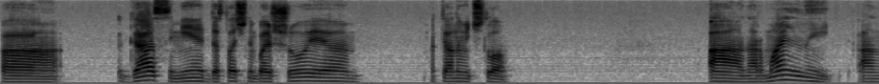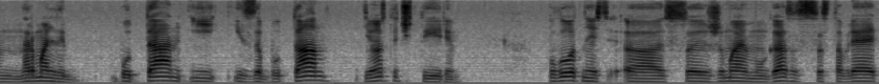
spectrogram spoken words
а, газ имеет достаточно большое октановое число. А нормальный а нормальный бутан и изобутан 94. Плотность э, сжимаемого газа составляет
